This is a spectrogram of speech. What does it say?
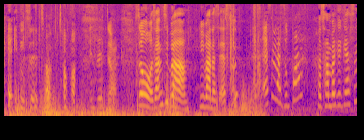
Der Inseldoktor. Inseldoc. So, Sansibar. Wie war das Essen? Das Essen war super. Was haben wir gegessen?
